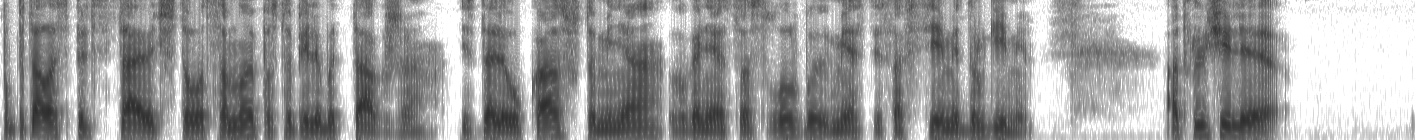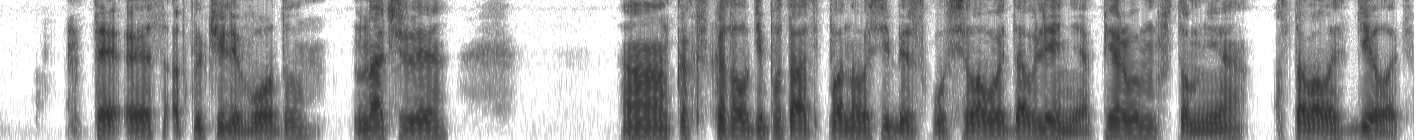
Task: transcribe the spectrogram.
попыталась представить, что вот со мной поступили бы так же. Издали указ, что меня выгоняют со службы вместе со всеми другими. Отключили ТС, отключили воду, начали а, как сказал депутат по Новосибирску, силовое давление. Первым, что мне оставалось делать.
